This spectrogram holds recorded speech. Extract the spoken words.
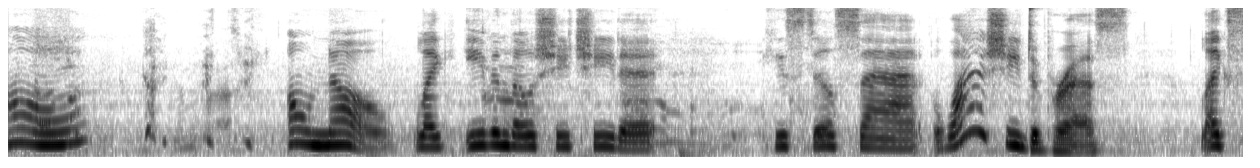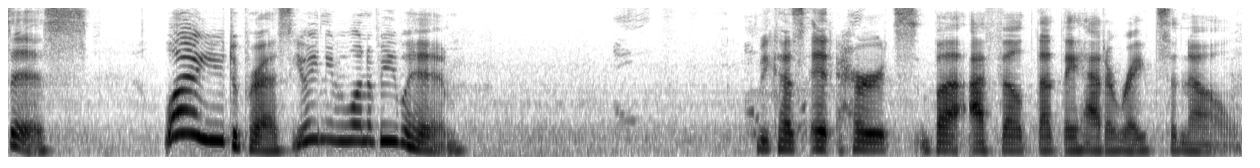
Oh. Oh no. Like, even though she cheated, He's still sad. Why is she depressed? Like, sis, why are you depressed? You ain't even want to be with him. Because it hurts, but I felt that they had a right to know.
